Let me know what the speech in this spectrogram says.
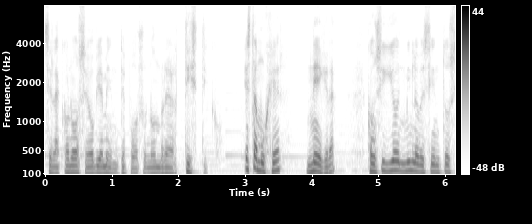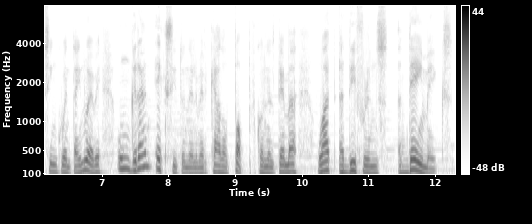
se la conoce obviamente por su nombre artístico. Esta mujer, negra, consiguió en 1959 un gran éxito en el mercado pop con el tema What a Difference a Day Makes.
